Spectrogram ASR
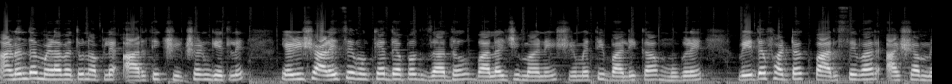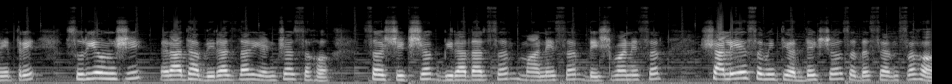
आनंद मेळाव्यातून आपले आर्थिक शिक्षण घेतले. यावेळी शाळेचे मुख्याध्यापक जाधव बालाजी माने श्रीमती बालिका मुगळे वेदफाटक पारसेवार आशा मेत्रे सूर्यवंशी राधा बिराजदार यांच्यासह सहशिक्षक Biradar sir Mane sir Deshmane sir शालेय समिती अध्यक्ष सदस्यांसह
